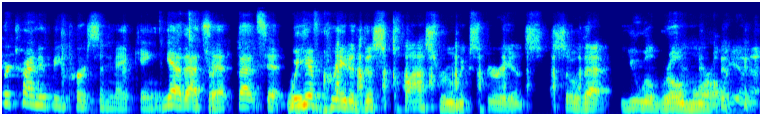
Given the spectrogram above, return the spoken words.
We're trying to be person making. Yeah, that's That's right. it. That's it. We have created this classroom experience so that you will grow morally in it.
